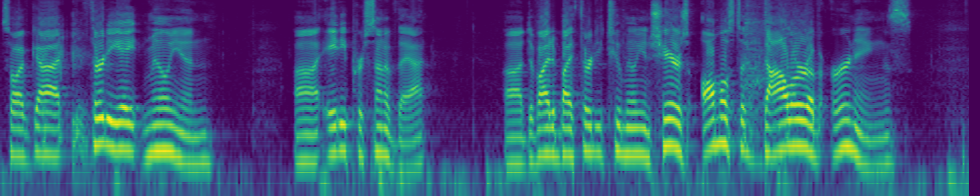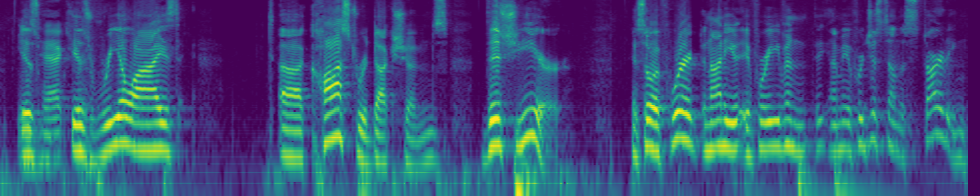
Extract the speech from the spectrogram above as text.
So I've got 38 million, uh, 80 percent of that uh, divided by 32 million shares, almost a dollar of earnings is is realized uh, cost reductions this year. And so if we're not e- if we're even I mean if we're just on the starting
